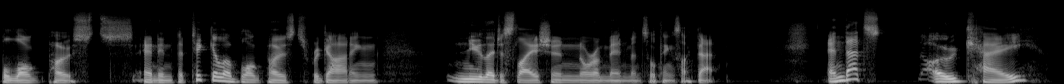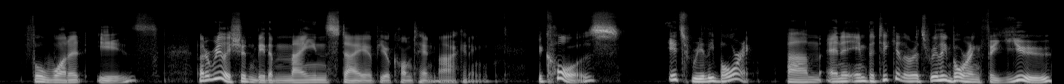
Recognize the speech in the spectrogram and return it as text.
blog posts, and in particular, blog posts regarding new legislation or amendments or things like that. And that's okay for what it is, but it really shouldn't be the mainstay of your content marketing because it's really boring. Um, and in particular, it's really boring for you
